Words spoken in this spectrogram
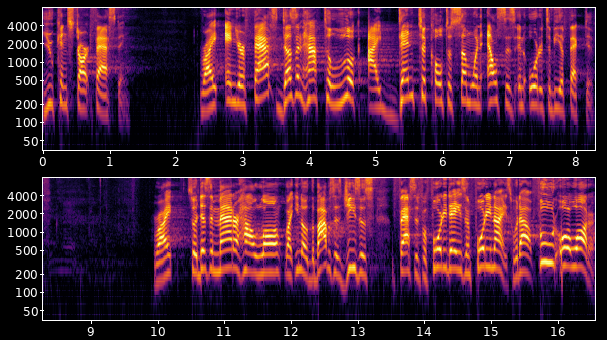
you can start fasting, right? And your fast doesn't have to look identical to someone else's in order to be effective, right? So it doesn't matter how long, like, you know, the Bible says Jesus fasted for 40 days and 40 nights without food or water.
